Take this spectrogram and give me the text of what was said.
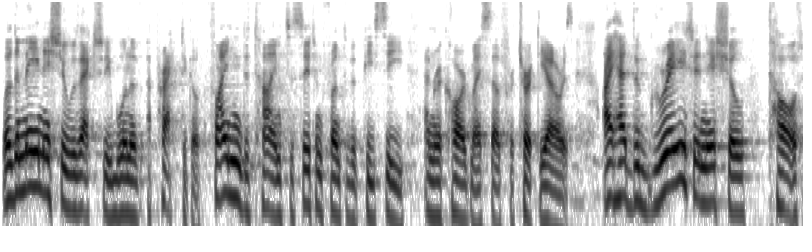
Well, the main issue was actually one of a practical, finding the time to sit in front of a PC and record myself for 30 hours. I had the great initial thought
